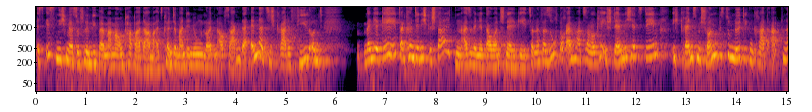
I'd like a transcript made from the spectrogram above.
Es ist nicht mehr so schlimm wie bei Mama und Papa damals, könnte man den jungen Leuten auch sagen. Da ändert sich gerade viel und wenn ihr geht, dann könnt ihr nicht gestalten, also wenn ihr dauernd schnell geht, sondern versucht doch einfach mal zu sagen, okay, ich stelle mich jetzt dem, ich grenze mich schon bis zum nötigen Grad ab, ne?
